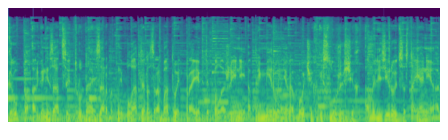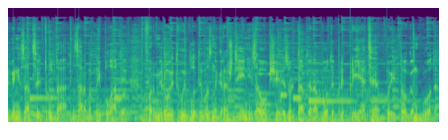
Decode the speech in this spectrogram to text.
Группа организации труда и заработной платы разрабатывает проекты положений о премировании рабочих и служащих, анализирует состояние организации труда, заработной платы, формирует выплаты вознаграждений за общие результаты работы предприятия по итогам года.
